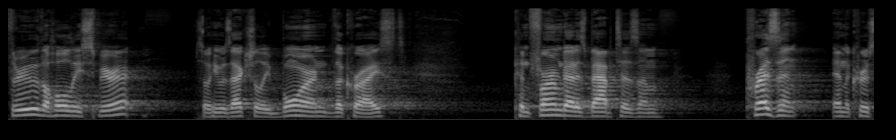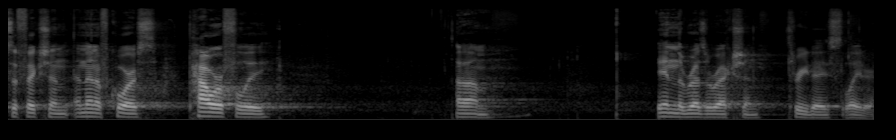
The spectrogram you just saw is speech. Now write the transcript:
through the Holy Spirit. So he was actually born the Christ, confirmed at his baptism, present in the crucifixion, and then, of course, powerfully um, in the resurrection three days later.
